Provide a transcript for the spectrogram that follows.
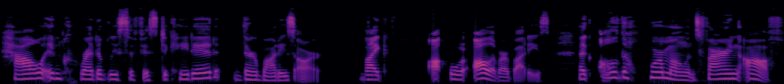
how incredibly sophisticated their bodies are. Like or all of our bodies, like all the hormones firing off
